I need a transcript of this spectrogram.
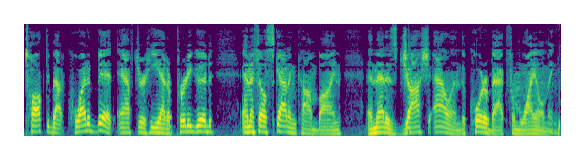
talked about quite a bit after he had a pretty good NFL scouting combine, and that is Josh Allen, the quarterback from Wyoming.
